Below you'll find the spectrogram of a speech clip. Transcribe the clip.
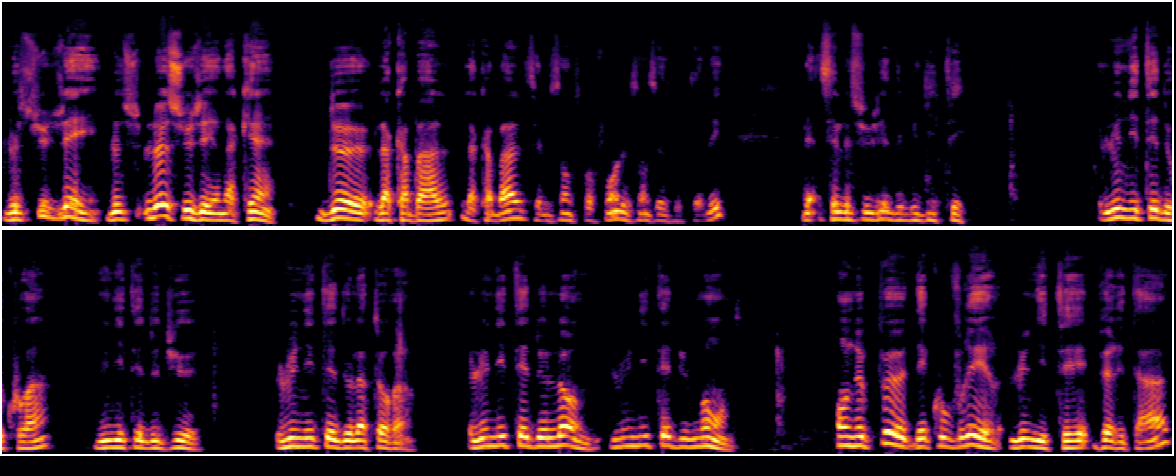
Le sujet, le, le sujet, il n'y en a qu'un, de la Kabbale. La Kabbale, c'est le sens profond, le sens ésotérique. C'est le sujet de l'unité. L'unité de quoi? L'unité de Dieu, l'unité de la Torah, l'unité de l'homme, l'unité du monde. On ne peut découvrir l'unité véritable,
